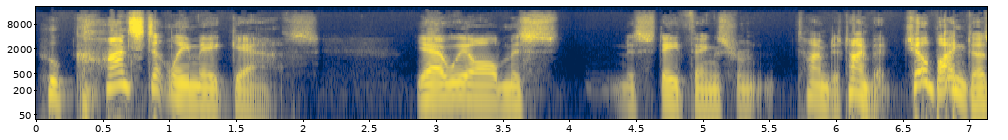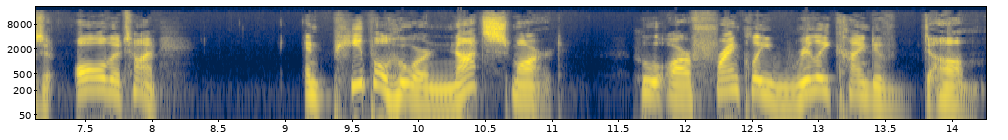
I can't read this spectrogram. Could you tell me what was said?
who constantly make gaffes, yeah, we all mis, misstate things from time to time, but Joe Biden does it all the time. And people who are not smart, who are frankly really kind of dumb,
